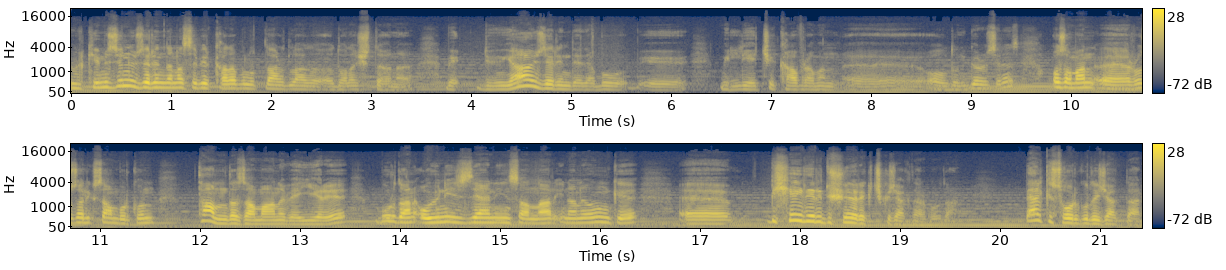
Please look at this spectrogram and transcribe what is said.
ülkemizin üzerinde nasıl bir kara bulutlarla dolaştığını ve dünya üzerinde de bu e, milliyetçi kavramın e, olduğunu görürseniz o zaman e, Rosa Luxemburg'un tam da zamanı ve yeri buradan oyunu izleyen insanlar inanıyorum ki e, bir şeyleri düşünerek çıkacaklar buradan. Belki sorgulayacaklar.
